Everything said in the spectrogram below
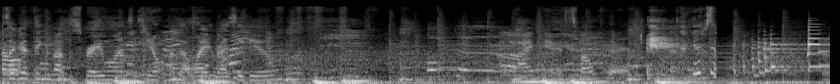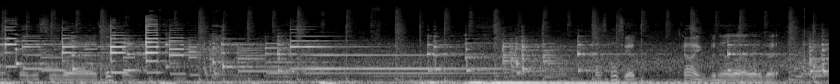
That's a good thing about the spray ones is you don't have that white residue. Oh, I do. It smells good. so this is uh, sunscreen. That smells good. Kind of like vanilla a little bit.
